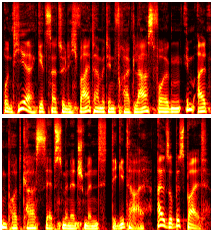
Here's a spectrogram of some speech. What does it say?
Und hier geht's natürlich weiter mit den Frag Lars Folgen im alten Podcast Selbstmanagement Digital. Also bis bald.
